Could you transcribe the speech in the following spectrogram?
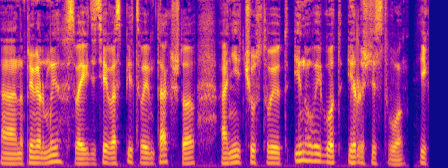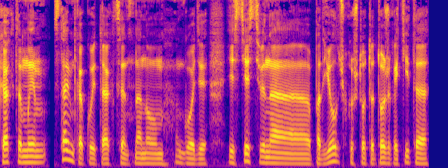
Э, например, мы своих детей воспитываем так, что они чувствуют и Новый год, и Рождество. И как-то мы ставим какой-то акцент на Новом годе. Естественно, под елочку что-то тоже какие-то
